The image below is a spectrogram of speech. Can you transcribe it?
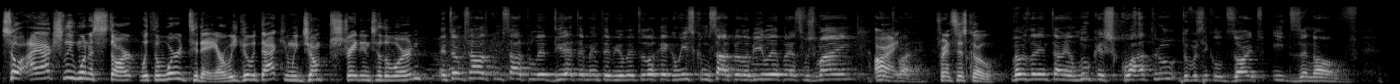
So I actually want to start with the word today. Are we good with that? Can we jump straight into the word? Então gostava de começar por ler diretamente a Bíblia. Tudo ok com isso? Começar pela Bíblia, parece-vos bem? All right, bem. Francisco. Vamos ler então em Lucas 4, do versículo 18 e 19.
